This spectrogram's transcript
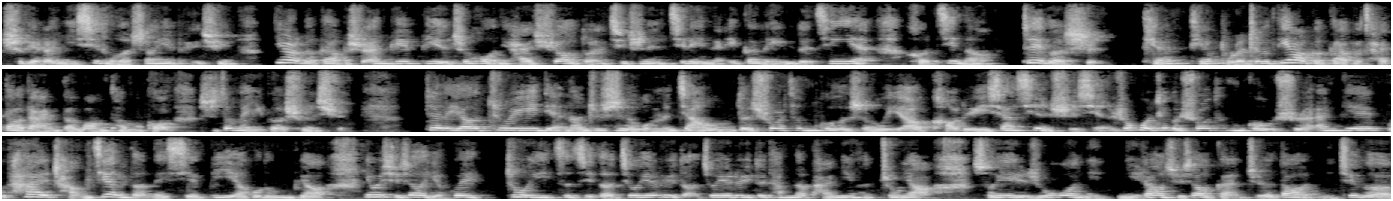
是给给了你系统的商业培训。第二个 gap 是 MBA 毕业之后，你还需要短期之内积累哪一个领域的经验和技能？这个是填填补了这个第二个 gap 才到达你的 long term goal，是这么一个顺序。这里要注意一点呢，就是我们讲我们的 short term goal 的时候，也要考虑一下现实性。如果这个 short term goal 是 MBA 不太常见的那些毕业后的目标，因为学校也会注意自己的就业率的，就业率对他们的排名很重要。所以，如果你你让学校感觉到你这个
